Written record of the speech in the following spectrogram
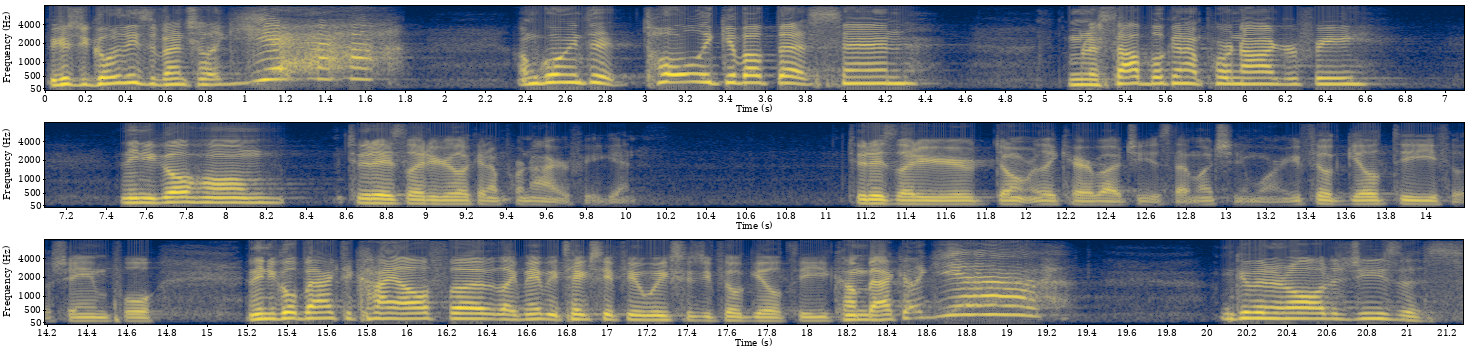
because you go to these events, you're like, yeah, I'm going to totally give up that sin. I'm going to stop looking at pornography. And then you go home, two days later, you're looking at pornography again. Two days later, you don't really care about Jesus that much anymore. You feel guilty, you feel shameful. And then you go back to Chi Alpha, like maybe it takes you a few weeks because you feel guilty. You come back, you're like, yeah, I'm giving it all to Jesus.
